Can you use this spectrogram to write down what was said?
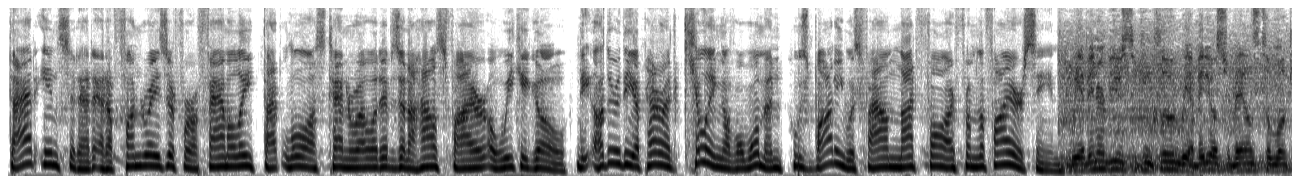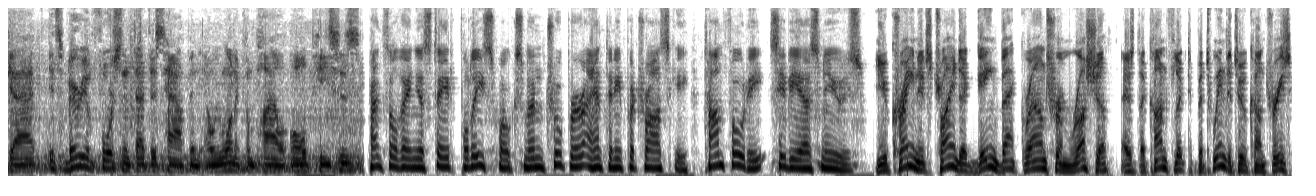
That incident at a fundraiser for a family that lost 10 relatives in a house fire a week ago. The other, the apparent killing of a woman whose body was found not far from the fire scene. We have interviews to conclude. We have video surveillance to look at. It's very unfortunate that this happened, and we want to compile all pieces. Pennsylvania State Police spokesman Trooper Anthony Petrosky. Tom Foti, CBS News. Ukraine is trying to gain back ground from Russia as the conflict between the two countries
